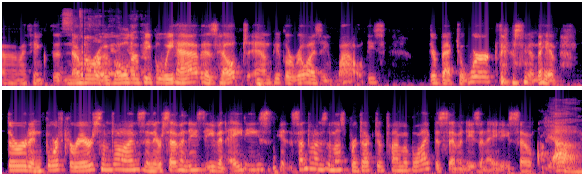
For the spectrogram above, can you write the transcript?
Um, I think the It's number of older people we have has helped, and people are realizing, wow, these they're back to work. There's you know, they have third and fourth careers sometimes in their 70s, even 80s. Sometimes the most productive time of life is 70s and 80s. So Oh, yeah.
